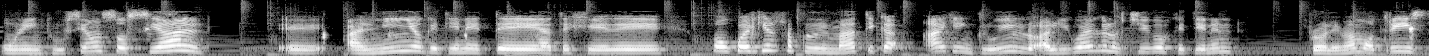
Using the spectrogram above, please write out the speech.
una inclusión social, eh, al niño que tiene TEA, TGD o cualquier otra problemática, hay que incluirlo, al igual que los chicos que tienen problema motriz.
